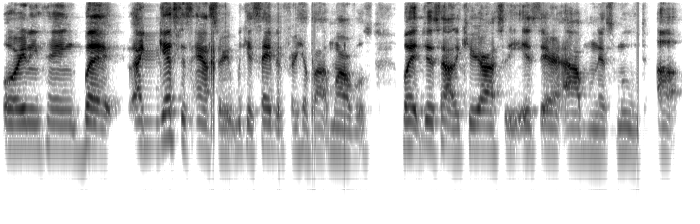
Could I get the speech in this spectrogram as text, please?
or anything. But I guess this answer we can save it for hip hop marvels. But just out of curiosity, is there an album that's moved up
